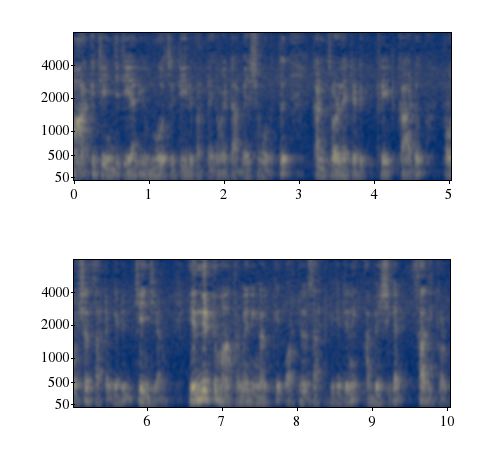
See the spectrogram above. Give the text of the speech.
മാർക്ക് ചേഞ്ച് ചെയ്യാൻ യൂണിവേഴ്സിറ്റിയിൽ പ്രത്യേകമായിട്ട് അപേക്ഷ കൊടുത്ത് കൺസോളിഡേറ്റഡ് ഗ്രേഡ് കാർഡും പ്രൊഫഷണൽ സർട്ടിഫിക്കറ്റും ചേഞ്ച് ചെയ്യണം. എന്നിട്ട് മാത്രമേ നിങ്ങൾക്ക് ഒറിജിനൽ സർട്ടിഫിക്കറ്റിന് അപേക്ഷിക്കാൻ സാധിക്കുള്ളൂ.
